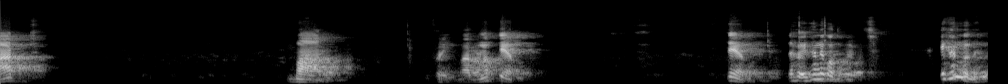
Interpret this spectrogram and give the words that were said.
আট, বারো। সরি বারো না তেরো। তেরো। দেখো, এখানে কত হয়ে গেছে? এখানে দেখো,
